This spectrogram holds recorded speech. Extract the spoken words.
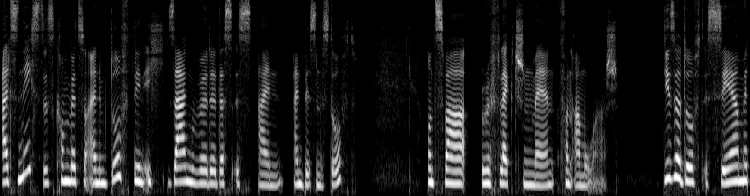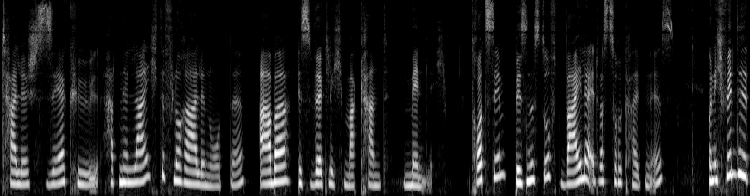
Als nächstes kommen wir zu einem Duft, den ich sagen würde, das ist ein, ein Business-Duft. Und zwar Reflection Man von Amouage. Dieser Duft ist sehr metallisch, sehr kühl, hat eine leichte florale Note, aber ist wirklich markant männlich. Trotzdem Business-Duft, weil er etwas zurückhaltend ist. Und ich finde,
